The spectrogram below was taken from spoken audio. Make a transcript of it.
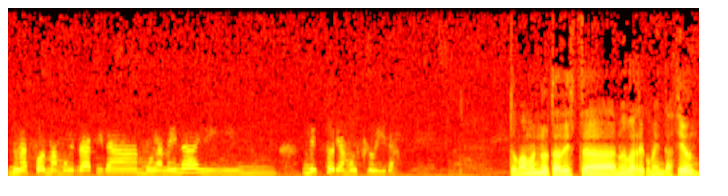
de una forma muy rápida, muy amena y un, una historia muy fluida. Tomamos nota de esta nueva recomendación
